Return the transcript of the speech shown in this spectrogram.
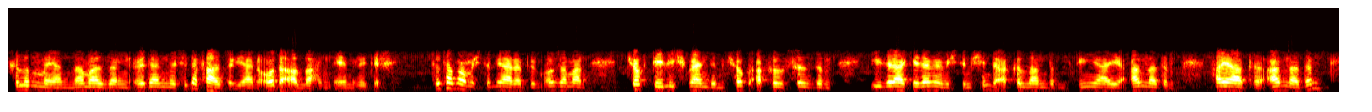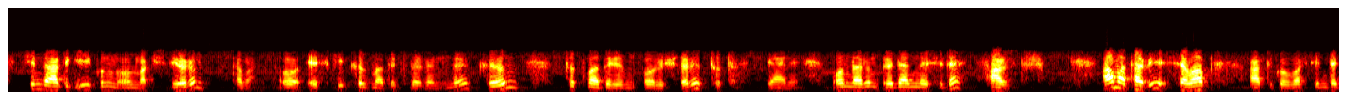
Kılınmayan namazların ödenmesi de farzdır. Yani o da Allah'ın emridir. Tutamamıştım ya Rabbim. O zaman çok delişmendim, çok akılsızdım, idrak edememiştim. Şimdi akıllandım, dünyayı anladım, hayatı anladım. Şimdi artık iyi kulun olmak istiyorum. Tamam. O eski kılmadıklarını kıl, tutmadığın oruçları tut. Yani onların ödenmesi de farzdır. Ama tabi sevap artık o vaktinde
